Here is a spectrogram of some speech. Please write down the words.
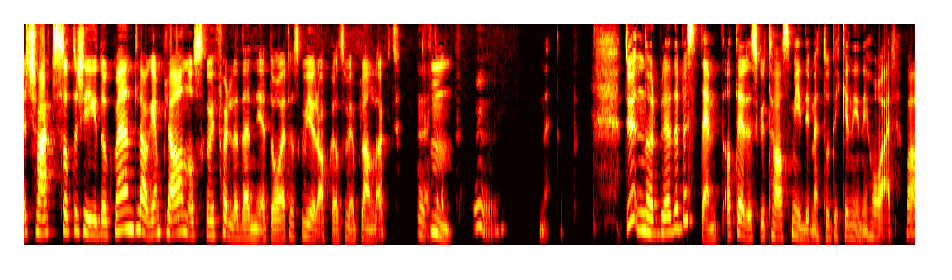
et svært strategidokument, lage en plan, og så skal vi følge den i et år. Da skal vi gjøre akkurat som vi har planlagt. Nettopp. Mm. Nettopp. Du, når ble det bestemt at dere skulle ta smidig-metodikken inn i HR? Hva,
